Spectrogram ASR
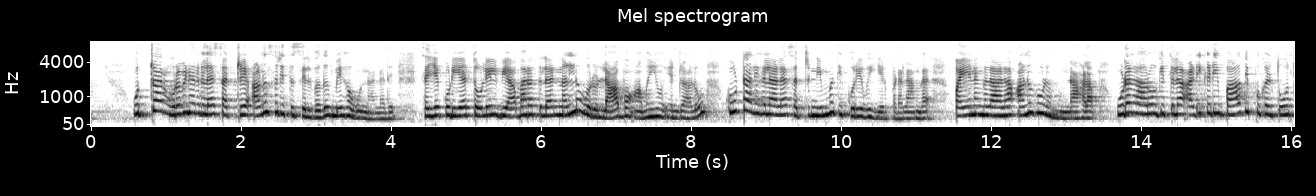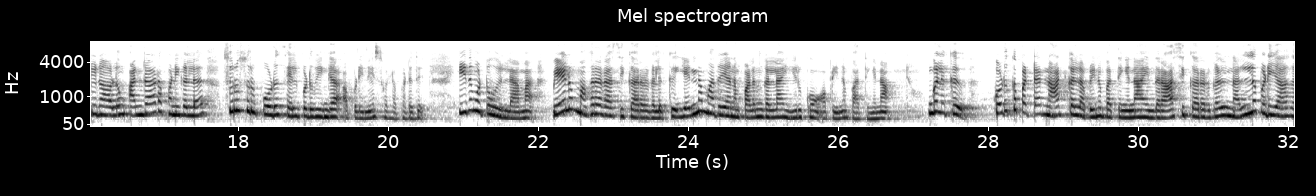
உற்றார் உறவினர்களை சற்று அனுசரித்து செல்வது மிகவும் நல்லது. செய்யக்கூடிய தொழில் வியாபாரத்தில் நல்ல ஒரு லாபம் அமையும் என்றாலும் கூட்டாளிகளால் சற்று நிம்மதி குறைவு ஏற்படலாங்க. பயணங்களால் அனுகூலம் உண்டாகலாம். உடல் ஆரோக்கியத்தில் அடிக்கடி பாதிப்புகள் தோன்றினாலும் அன்றாட பணிகளில் சுறுசுறுப்போடு செயல்படுவீங்க அப்படின்னே சொல்லப்படுது. இது மட்டும் இல்லாமல் மேலும் மகர ராசிக்காரர்களுக்கு என்ன மாதிரியான பலன்கள்லாம் இருக்கும் அப்படின்னு பார்த்தீங்கன்னா உங்களுக்கு கொடுக்கப்பட்ட நாட்கள் அப்படின்னு பார்த்தீங்கன்னா இந்த ராசிக்காரர்கள் நல்லபடியாக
